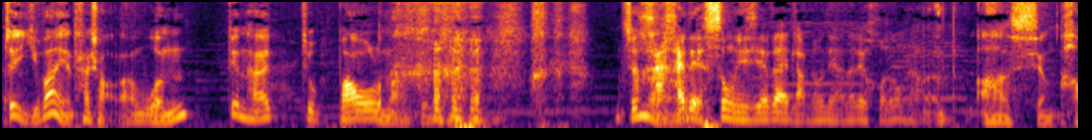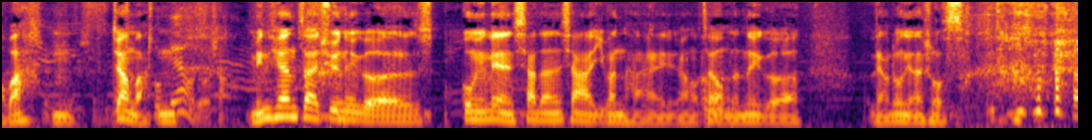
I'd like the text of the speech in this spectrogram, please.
这一万也太少了，我们电台就包了嘛，就是真的还还得送一些在两周年的这个活动上。啊，行，好吧，是嗯，这样吧周边有多少？明天再去那个供应链下单下一万台，然后在我们那个两周年的时候，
